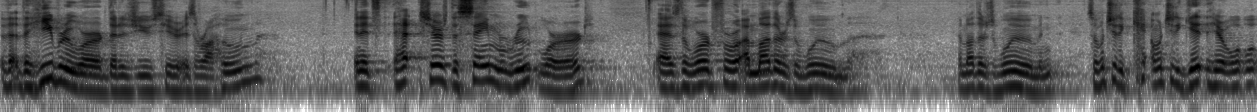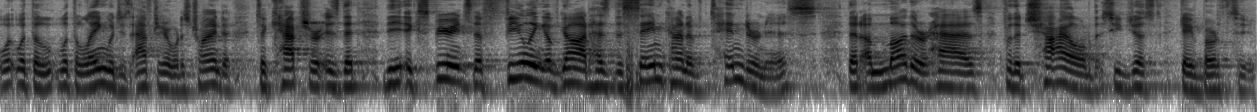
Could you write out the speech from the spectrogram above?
The, the Hebrew word that is used here is rahum, and it shares the same root word as the word for a mother's womb. A mother's womb. And so I want you to, I want you to get here what, what, the, what the language is after here, what it's trying to, to capture is that the experience, the feeling of God has the same kind of tenderness that a mother has for the child that she just gave birth to.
